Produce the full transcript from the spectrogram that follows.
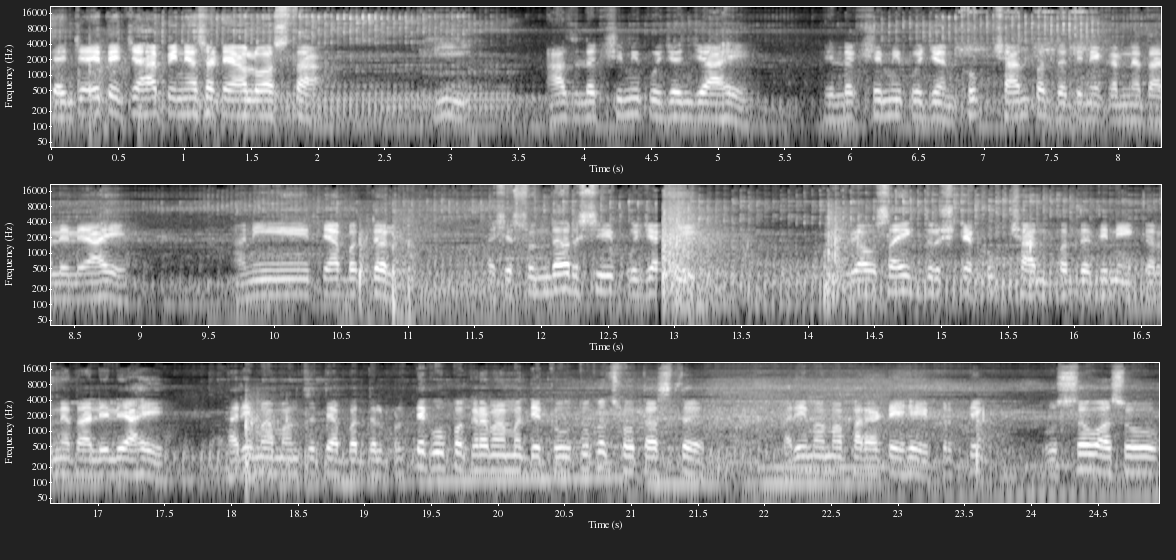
त्यांच्या येथे चहा पिण्यासाठी आलो असता ही आज लक्ष्मीपूजन जे आहे हे लक्ष्मीपूजन खूप छान पद्धतीने करण्यात आलेले आहे. आणि त्याबद्दल अशी सुंदरशी पूजा ही व्यावसायिकदृष्ट्या खूप छान पद्धतीने करण्यात आलेली आहे. हरिमामांचं त्याबद्दल प्रत्येक उपक्रमामध्ये कौतुकच होत असतं. हरिमामा फराटे हे प्रत्येक उत्सव असो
